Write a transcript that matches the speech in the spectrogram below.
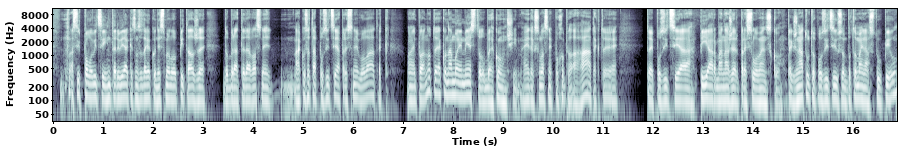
asi v polovici intervia, keď som sa tak ako nesmelo opýtal, že dobrá, teda vlastne, ako sa tá pozícia presne volá, tak on mi povedal, no to je ako na moje miesto, lebo ja končím. Hej, tak som vlastne pochopil, aha, tak to je, to je pozícia PR manažer pre Slovensko. Takže na túto pozíciu som potom aj nastúpil.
